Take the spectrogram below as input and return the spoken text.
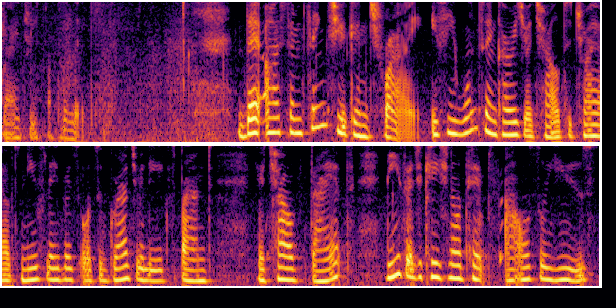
dietary supplements. There are some things you can try if you want to encourage your child to try out new flavors or to gradually expand your child's diet. These educational tips are also used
